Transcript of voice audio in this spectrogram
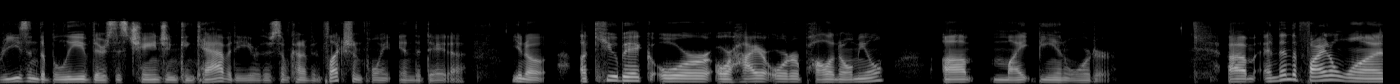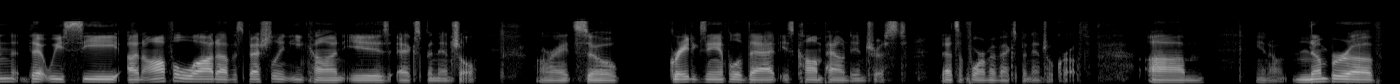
reason to believe there's this change in concavity or there's some kind of inflection point in the data, you know, a cubic or or higher order polynomial um, might be in order. Um, and then the final one that we see an awful lot of, especially in econ, is exponential. All right, so great example of that is compound interest. That's a form of exponential growth. Um, you know, number of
